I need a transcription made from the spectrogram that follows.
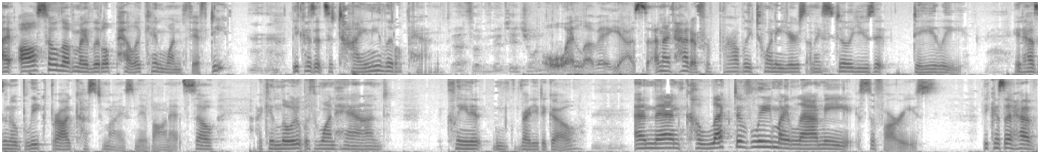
I also love my little Pelikan 150 Mm-hmm. because it's a tiny little pen. That's a vintage one. Oh, I love it, yes. And I've had it for probably 20 years and I still use it daily. It has an oblique broad customized nib on it. So I can load it with one hand, clean it, and ready to go. And then collectively, my Lamy Safaris, because I have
